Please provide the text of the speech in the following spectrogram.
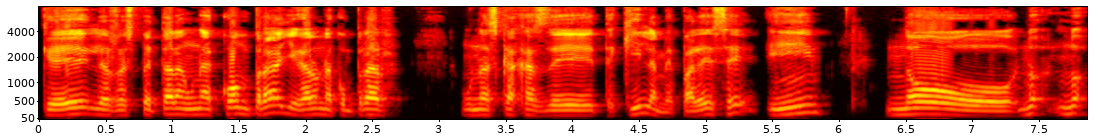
que les respetaran una compra, llegaron a comprar unas cajas de tequila, me parece, y no, no, no,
